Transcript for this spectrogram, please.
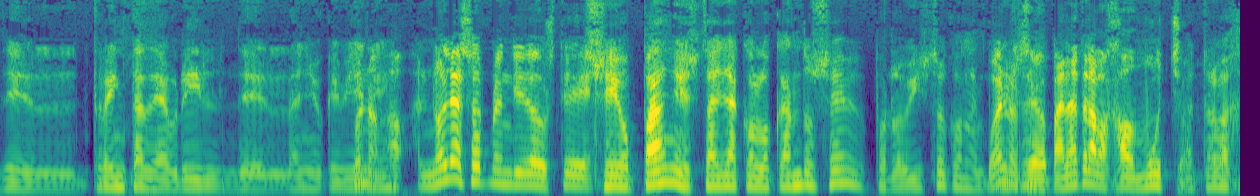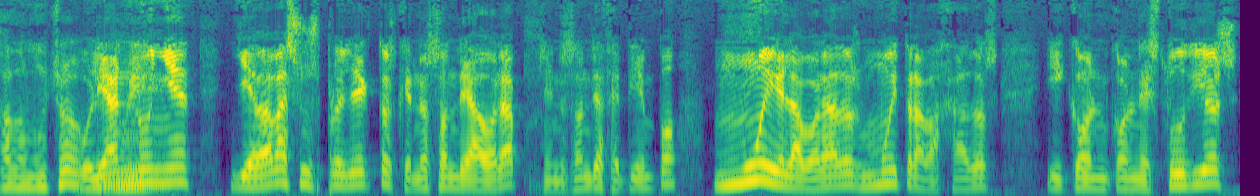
del 30 de abril del año que viene. Bueno, ¿a- ¿no le ha sorprendido a usted? Seopan está ya colocándose, por lo visto, con empresas. Bueno, Seopan ha trabajado mucho. ha trabajado mucho. y Julián muy- Núñez llevaba sus proyectos, que no son de ahora, sino son de hace tiempo, muy elaborados, muy trabajados y con, con estudios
